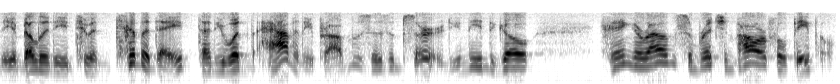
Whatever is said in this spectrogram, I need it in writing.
the ability to intimidate, then you wouldn't have any problems is absurd. You need to go hang around some rich and powerful people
